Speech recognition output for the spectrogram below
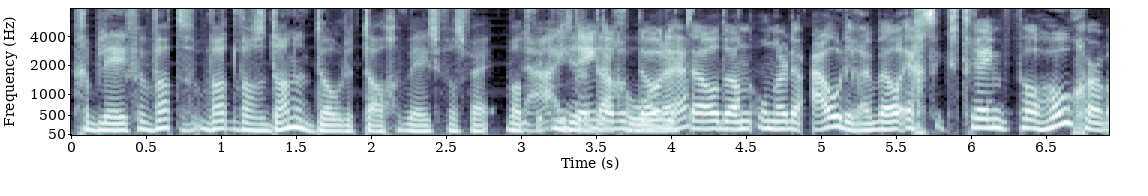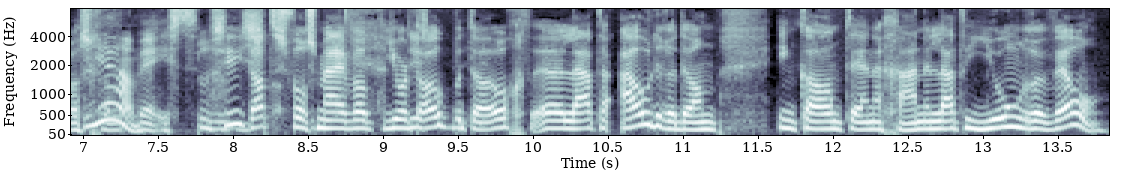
gebleven. Wat, wat was dan het dodental geweest? Was wij, wat Nou, we ik iedere denk dag dat het dodental dan onder de ouderen wel echt extreem veel hoger was Ja, geweest. precies. Dat is volgens mij wat Jort Dus- ook betoogt. Eh laat de ouderen dan in quarantaine gaan en laat de jongeren wel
